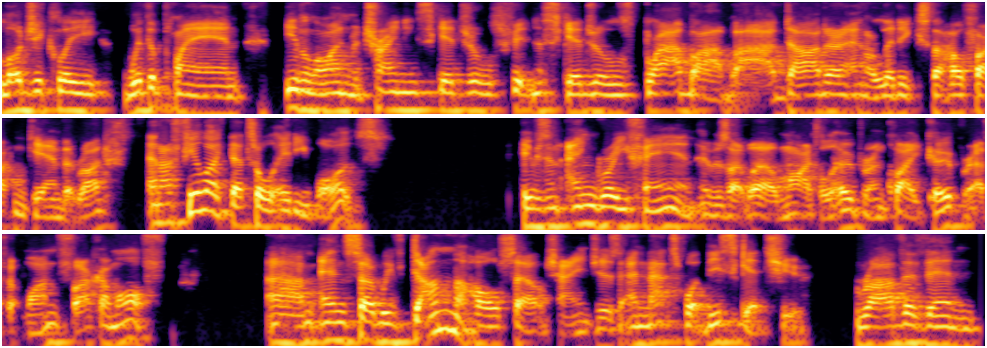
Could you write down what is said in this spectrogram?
logically with a plan, in line with training schedules, fitness schedules, blah, blah, blah, data, analytics, the whole fucking gambit, right? And I feel like that's all Eddie was. He was an angry fan who was like, well, Michael Hooper and Quade Cooper haven't won. Fuck, I'm off. Um, and so we've done the wholesale changes, and that's what this gets you, rather than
